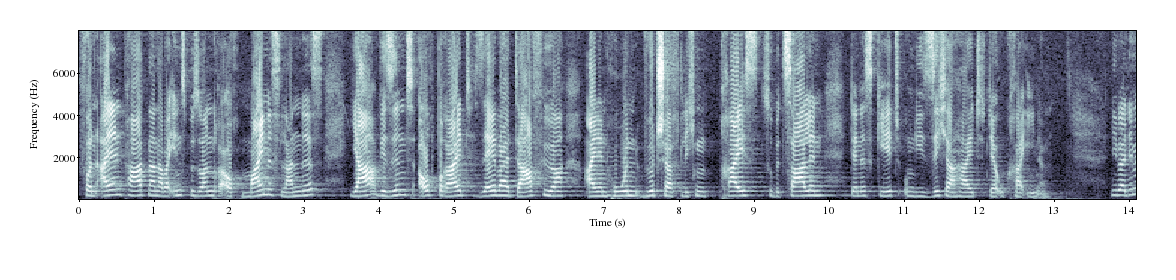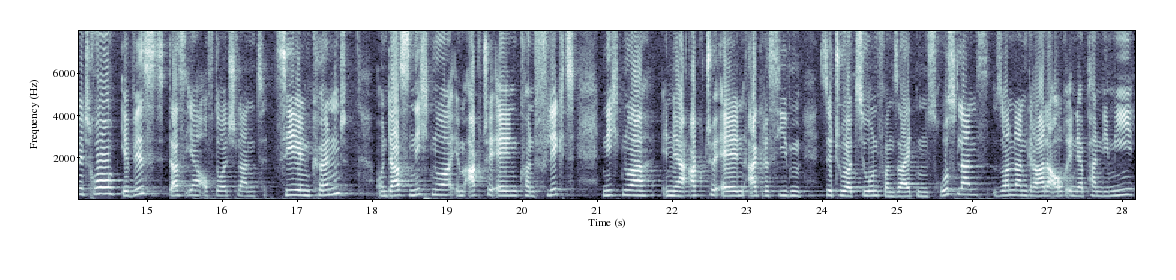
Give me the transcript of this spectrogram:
von allen Partnern, aber insbesondere auch meines Landes, ja, wir sind auch bereit, selber dafür einen hohen wirtschaftlichen Preis zu bezahlen, denn es geht um die Sicherheit der Ukraine. Lieber Dimitro, ihr wisst, dass ihr auf Deutschland zählen könnt und das nicht nur im aktuellen Konflikt, nicht nur in der aktuellen aggressiven Situation von seitens Russlands, sondern gerade auch in der Pandemie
